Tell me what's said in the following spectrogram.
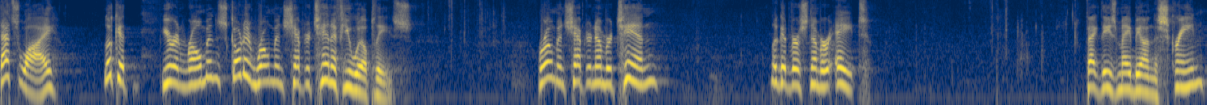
That's why, look at, you're in Romans. Go to Romans chapter 10, if you will, please. Romans chapter number 10. Look at verse number 8. In fact, these may be on the screen.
